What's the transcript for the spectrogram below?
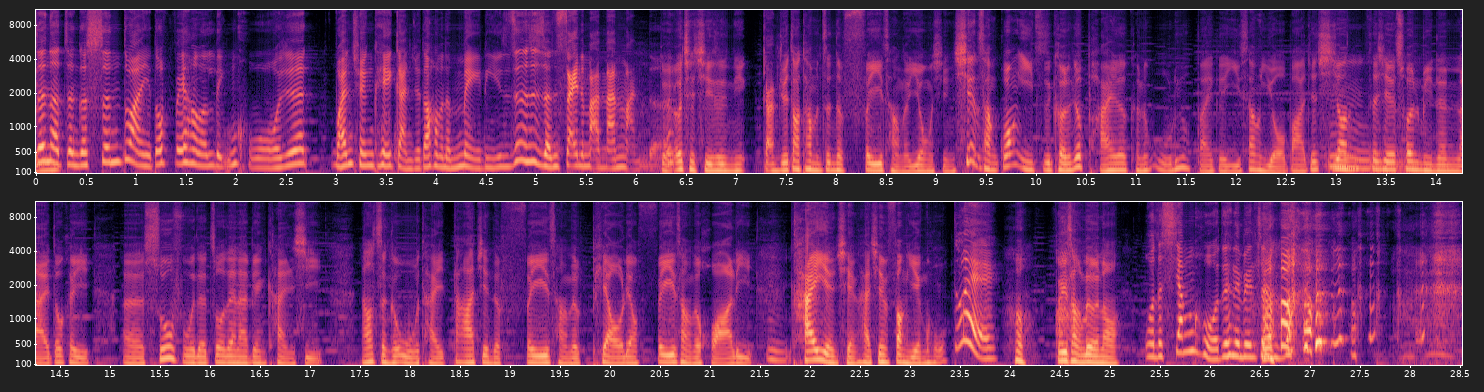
真的整个身段也都非常的灵活，我觉得。完全可以感觉到他们的魅力，真的是人塞得满满满的。对，而且其实你感觉到他们真的非常的用心。现场光椅子可能就排了可能五六百个以上有吧，就希望这些村民人来都可以呃舒服的坐在那边看戏。然后整个舞台搭建的非常的漂亮，非常的华丽。嗯，开演前还先放烟火，对，非常热闹。我的香火在那边绽放。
